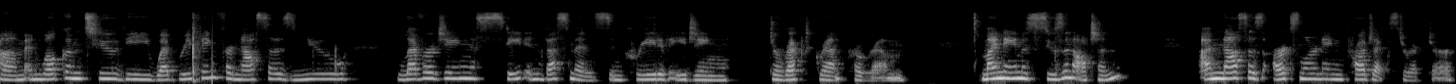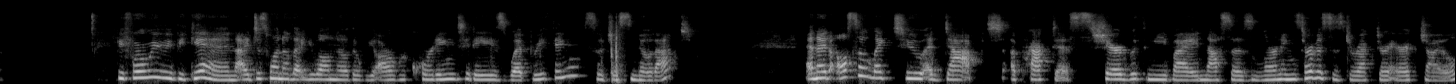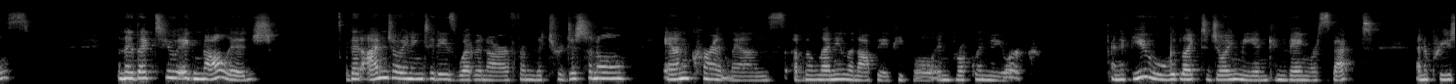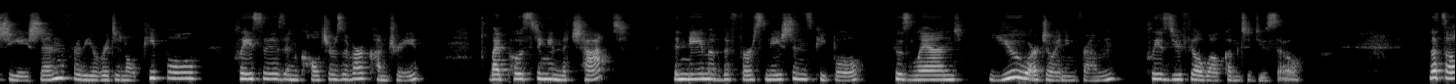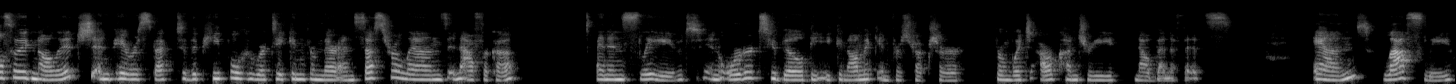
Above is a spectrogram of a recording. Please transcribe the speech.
um, and welcome to the web briefing for NASAA's new Leveraging State Investments in Creative Aging Direct Grant Program. My name is Susan Auchen. I'm NASAA's Arts Learning Projects Director. Before we begin, I just want to let you all know that we are recording today's web briefing, so just know that. And I'd also like to adapt a practice shared with me by NASAA's Learning Services Director, Eric Giles, and I'd like to acknowledge that I'm joining today's webinar from the traditional and current lands of the Lenni Lenape people in Brooklyn, New York. And if you would like to join me in conveying respect and appreciation for the original people, places, and cultures of our country by posting in the chat the name of the First Nations people whose land you are joining from, please do feel welcome to do so. Let's also acknowledge and pay respect to the people who were taken from their ancestral lands in Africa and enslaved in order to build the economic infrastructure from which our country now benefits. And lastly,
